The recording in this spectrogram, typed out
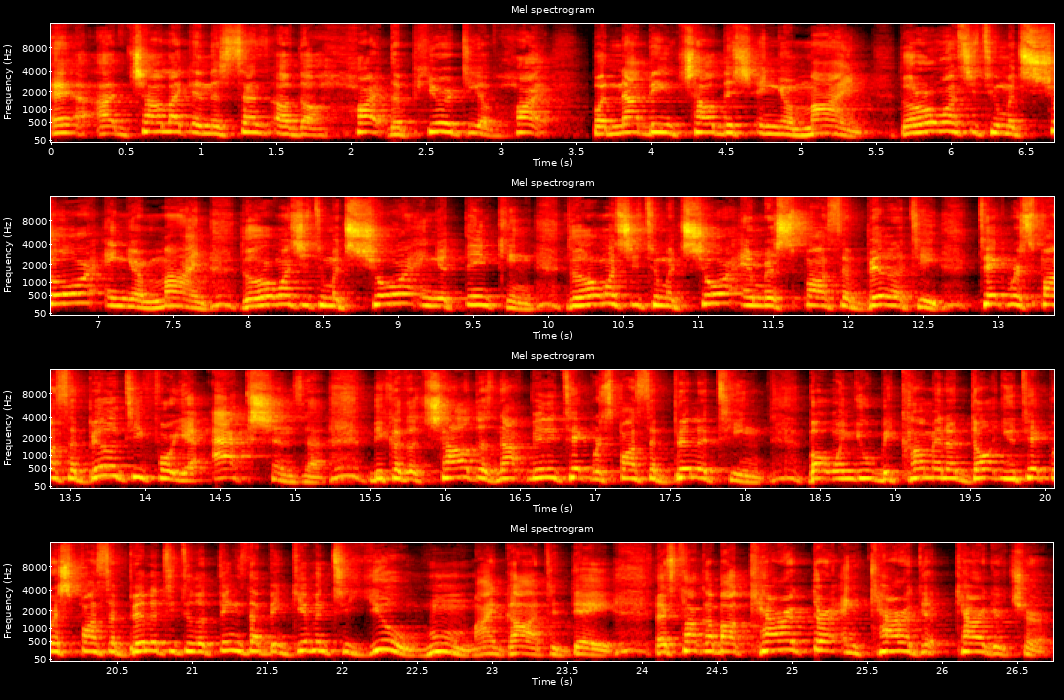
uh, childlike in the sense of the heart, the purity of heart but not being childish in your mind. The Lord wants you to mature in your mind. The Lord wants you to mature in your thinking. The Lord wants you to mature in responsibility. Take responsibility for your actions uh, because a child does not really take responsibility. But when you become an adult, you take responsibility to the things that have been given to you. Hmm, my God, today. Let's talk about character and character, caricature.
